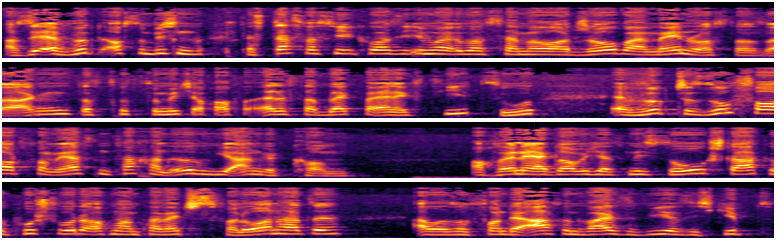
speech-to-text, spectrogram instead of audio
Also er wirkt auch so ein bisschen, dass das, was wir quasi immer über Samoa Joe beim Main Roster sagen, das trifft für mich auch auf Alistair Black bei NXT zu. Er wirkte sofort vom ersten Tag an irgendwie angekommen. Auch wenn er, glaube ich, jetzt nicht so stark gepusht wurde, auch mal ein paar Matches verloren hatte, aber so von der Art und Weise, wie er sich gibt,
